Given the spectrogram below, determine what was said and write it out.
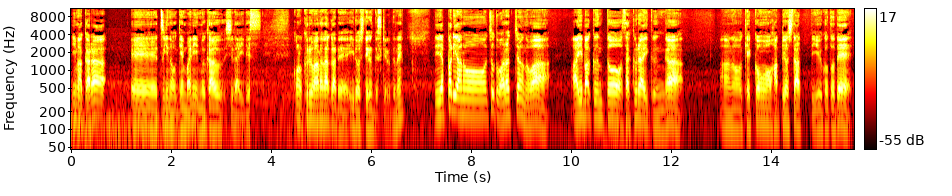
今から、えー次の現場に向かう次第です。この車の中で移動してるんですけれどね。で、やっぱりあのーちょっと笑っちゃうのは、相葉くんと桜井くんが、あの、結婚を発表したっていうことで、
